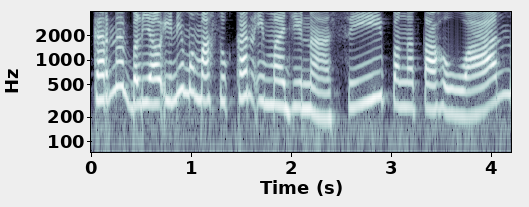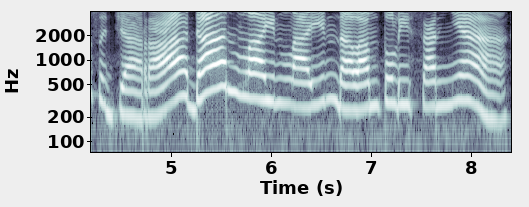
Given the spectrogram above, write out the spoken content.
karena beliau ini memasukkan imajinasi, pengetahuan, sejarah, dan lain-lain dalam tulisannya.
